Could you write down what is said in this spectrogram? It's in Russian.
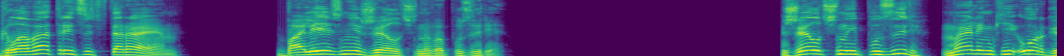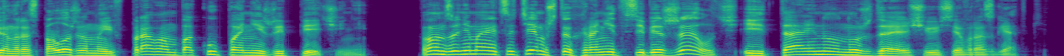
Глава 32. Болезни желчного пузыря. Желчный пузырь – маленький орган, расположенный в правом боку пониже печени. Он занимается тем, что хранит в себе желчь и тайну, нуждающуюся в разгадке.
